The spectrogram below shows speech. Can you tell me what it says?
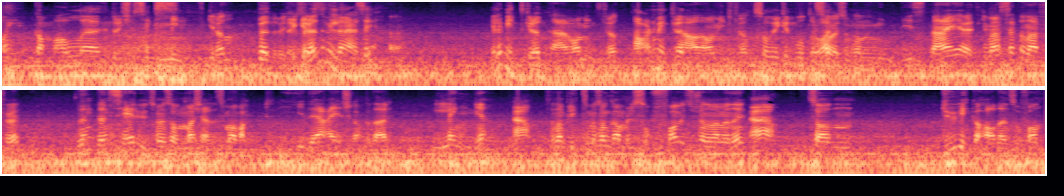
Oi, gammel eh, 126. Mintgrønn. Bønnegrønn, vil jeg si. Ja. Eller mintgrønn. Nei, det var mintgrønn. Er den mintgrønn. Ja, det var mintgrønn. Så du hvilken motor Det var? så ut som sånn mintis. Nei, jeg vet ikke, men jeg har sett den her før. Den, den ser ut som en sånn Mercedes som har vært i det eierskapet der lenge. Ja. Så den har blitt som en sånn gammel sofa, hvis du skjønner hva jeg mener. ja, ja. Sånn Du vil ikke ha den sofaen,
